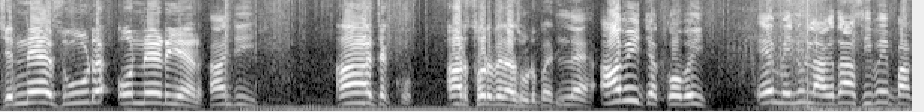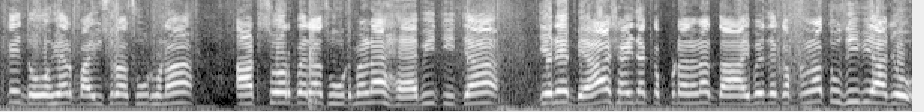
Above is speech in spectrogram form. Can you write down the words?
ਜਿੰਨੇ ਸੂਟ ਓਨੇ ਡਿਜ਼ਾਈਨ। ਹਾਂਜੀ। ਆ ਚੱਕੋ 800 ਰੁਪਏ ਦਾ ਸੂਟ ਭਾਜੀ। ਲੈ ਆ ਵੀ ਚੱਕੋ ਬਈ। ਇਹ ਮੈਨੂੰ ਲੱਗਦਾ ਸੀ ਬਈ ਬਾਕੀ 2022 ਦਾ ਸੂਟ ਹੋਣਾ 800 ਰੁਪਏ ਦਾ ਸੂਟ ਮਿਲਣਾ ਹੈਵੀ ਚੀਜ਼ਾਂ। ਜਿਹਨੇ ਵਿਆਹ ਸ਼ਾਦੀ ਦਾ ਕੱਪੜਾ ਲੈਣਾ ਦਾਜ ਦੇ ਕੱਪੜਾ ਲੈਣਾ ਤੁਸੀਂ ਵੀ ਆ ਜਾਓ।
